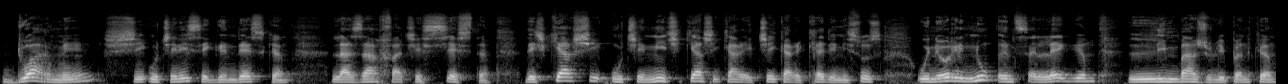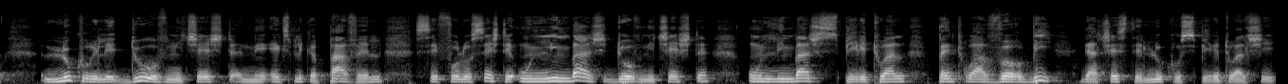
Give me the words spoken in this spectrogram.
doarme și ucenicii se gândesc că Lazar face siestă. Deci chiar și ucenici, chiar și care, cei care cred în Isus, uneori nu înțeleg limbajul lui, pentru că lucrurile duovnicești, ne explică Pavel, se folosește un limbaj duovnicește, un limbaj spiritual pentru a vorbi de aceste lucruri spirituale. Și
